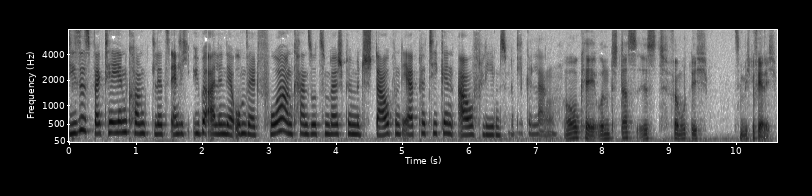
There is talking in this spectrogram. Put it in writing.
Dieses Bakterium kommt letztendlich überall in der Umwelt vor und kann so zum Beispiel mit Staub und Erdpartikeln auf Lebensmittel gelangen. Okay, und das ist vermutlich ziemlich gefährlich.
